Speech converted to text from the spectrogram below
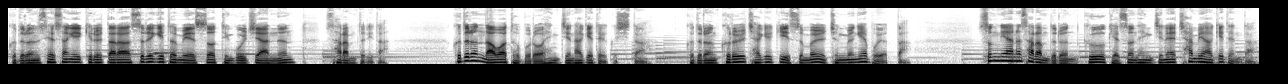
그들은 세상의 길을 따라 쓰레기 더미에서 뒹굴지 않는 사람들이다. 그들은 나와 더불어 행진하게 될 것이다. 그들은 그를 자격이 있음을 증명해 보였다. 승리하는 사람들은 그 개선 행진에 참여하게 된다.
